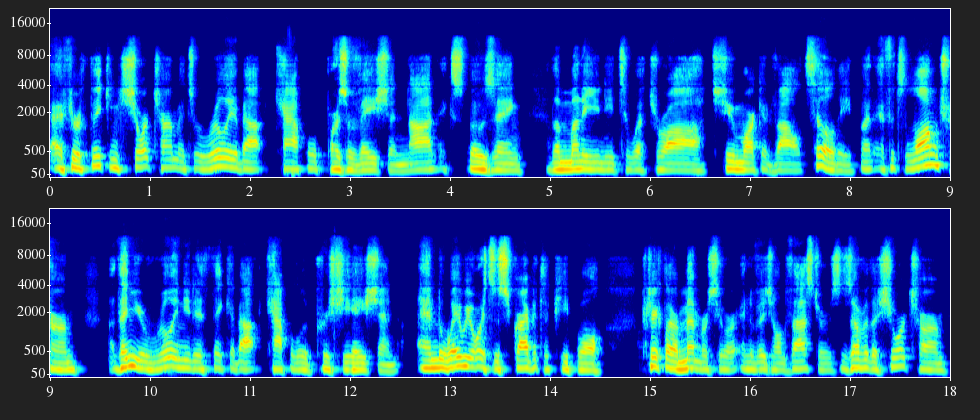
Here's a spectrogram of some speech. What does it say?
If you're thinking short term, it's really about capital preservation, not exposing the money you need to withdraw to market volatility. But if it's long term, then you really need to think about capital appreciation. And the way we always describe it to people, particularly our members who are individual investors, is over the short term,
